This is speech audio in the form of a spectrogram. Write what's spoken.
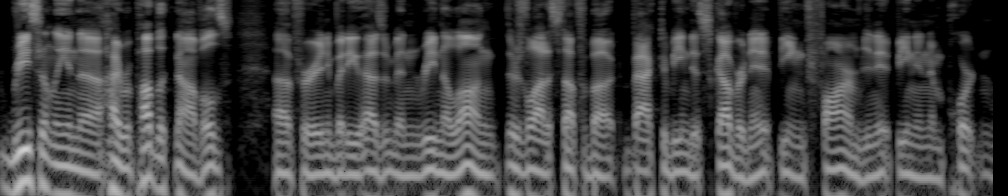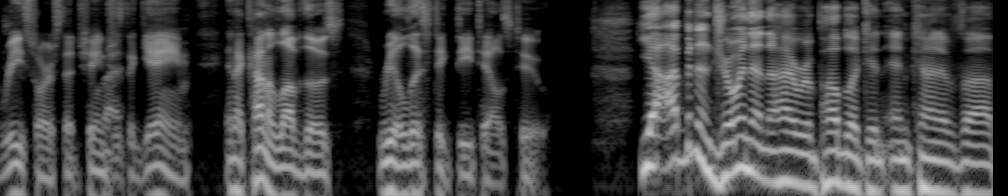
recently in the High Republic novels, uh, for anybody who hasn't been reading along, there's a lot of stuff about Bacta being discovered and it being farmed and it being an important resource that changes Right. the game. And I kind of love those realistic details too. Yeah, I've been enjoying that in the High Republic and, and kind of uh,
